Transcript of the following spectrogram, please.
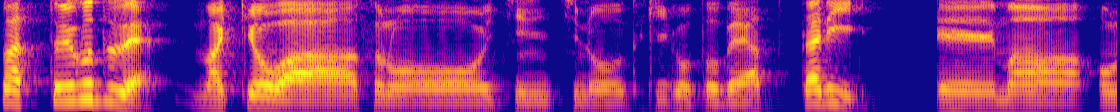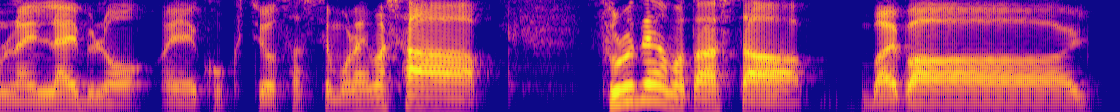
まあ、ということで、まあ今日はその一日の出来事であったり、えー、まあオンラインライブの、告知をさせてもらいました。それではまた明日、バイバーイ。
